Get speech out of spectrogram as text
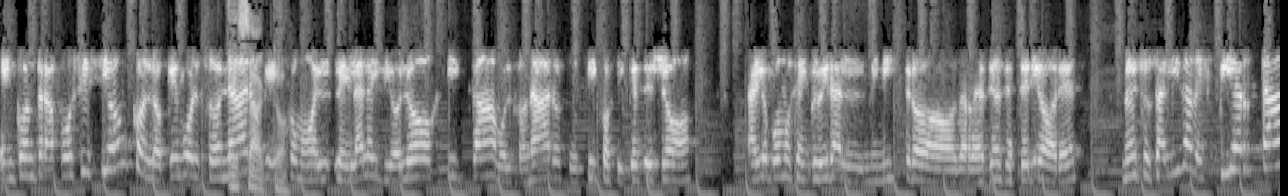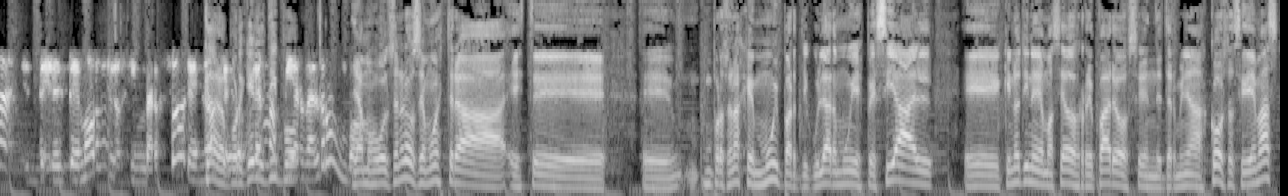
En contraposición con lo que es Bolsonaro, que es como el, ala ideológica, Bolsonaro, sus hijos y qué sé yo. Ahí lo podemos incluir al ministro de Relaciones Exteriores. no en su salida despierta del temor de los inversores, ¿no? Claro, Que porque era el tipo, pierda el rumbo. digamos, Bolsonaro se muestra este eh, un personaje muy particular, muy especial, eh, que no tiene demasiados reparos en determinadas cosas y demás.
